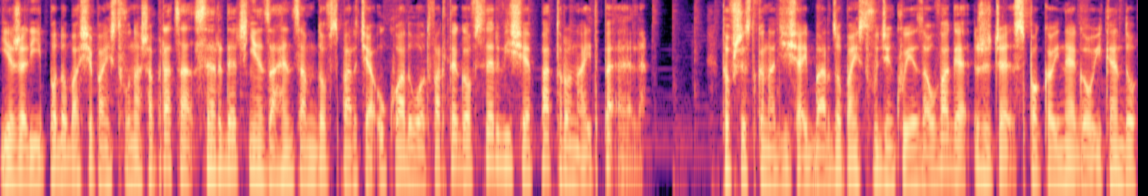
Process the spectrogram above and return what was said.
Jeżeli podoba się Państwu nasza praca, serdecznie zachęcam do wsparcia Układu Otwartego w serwisie patronite.pl. To wszystko na dzisiaj. Bardzo Państwu dziękuję za uwagę, życzę spokojnego weekendu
